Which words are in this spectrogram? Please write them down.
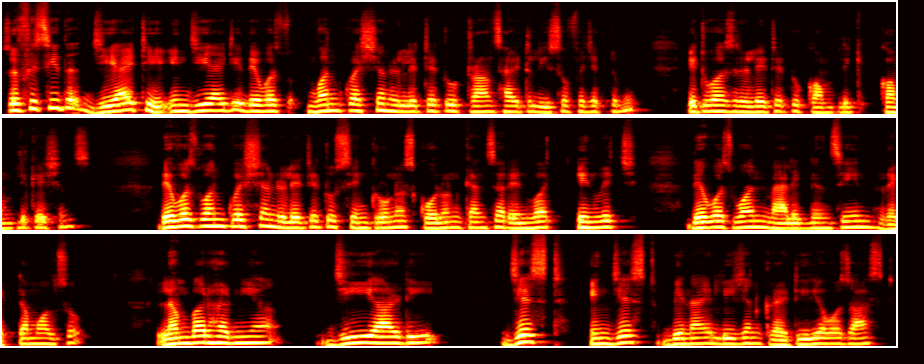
so if you see the git in git there was one question related to transhiatal esophagectomy it was related to compli complications there was one question related to synchronous colon cancer in, in which there was one malignancy in rectum also lumbar hernia gerd gist ingest, benign lesion criteria was asked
